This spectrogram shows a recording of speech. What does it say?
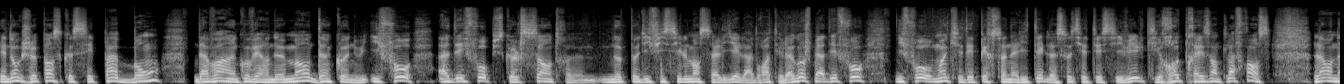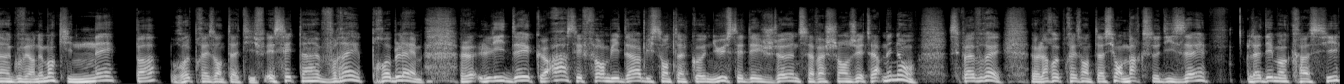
Et donc je pense que c'est pas bon d'avoir un gouvernement d'inconnus. Il faut, à défaut, puisque le centre ne peut difficilement s'allier la droite et la gauche, mais à défaut, il faut au moins qu'il y ait des personnalités de la société civile qui représentent la France. Là, on a un gouvernement qui n'est pas représentatif. Et c'est un vrai problème. Euh, l'idée que ah c'est formidable, ils sont inconnus, c'est des jeunes, ça va changer, etc. Mais non, c'est pas vrai. Euh, la représentation, Marx disait, la démocratie,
